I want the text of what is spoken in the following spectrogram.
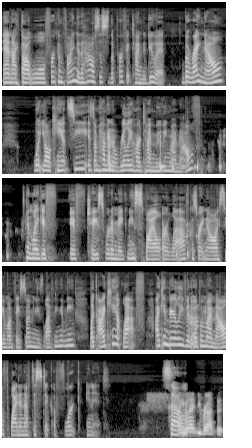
And I thought, well, if we're confined to the house, this is the perfect time to do it. But right now, what y'all can't see is I'm having a really hard time moving my mouth. And like if if Chase were to make me smile or laugh, because right now I see him on FaceTime and he's laughing at me, like I can't laugh. I can barely even open my mouth wide enough to stick a fork in it. So I'm glad you brought this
